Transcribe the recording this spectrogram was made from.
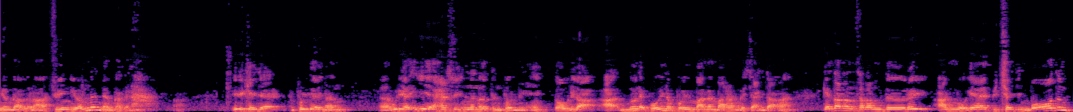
영가거나 주인이 없는 영가거나. 어, 이렇게 이제 불교에는 어, 우리가 이해할 수 있는 어떤 범위, 또 우리가 아, 눈에 보이는 범위만을 말하는 것이 아니라 깨달은 사람들의 안목에 비춰진 모든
